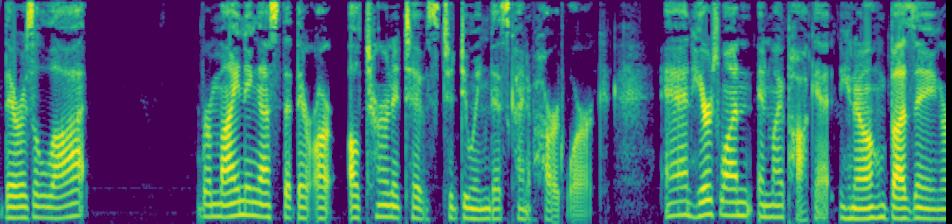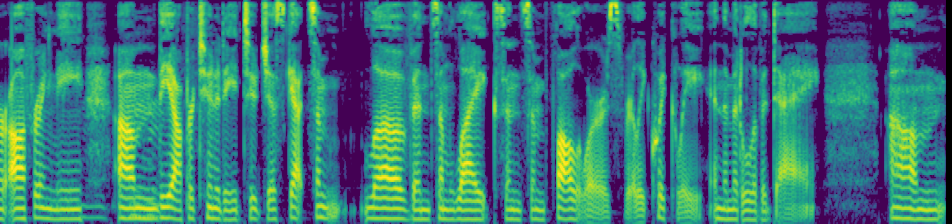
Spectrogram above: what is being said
there is a lot reminding us that there are alternatives to doing this kind of hard work and here's one in my pocket, you know, buzzing or offering me um, mm-hmm. the opportunity to just get some love and some likes and some followers really quickly in the middle of a day. Um,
